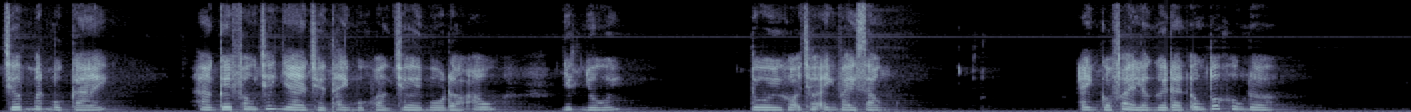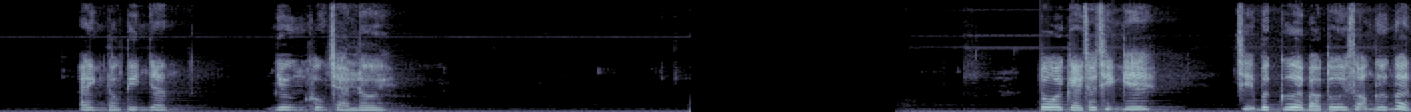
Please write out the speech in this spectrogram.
Chớp mắt một cái, hàng cây phong trước nhà chuyển thành một khoảng trời màu đỏ au, nhức nhối. Tôi gọi cho anh vài dòng Anh có phải là người đàn ông tốt không nờ? Anh đọc tin nhắn, nhưng không trả lời. Tôi kể cho chị nghe. Chị bật cười bảo tôi rõ ngớ ngẩn.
